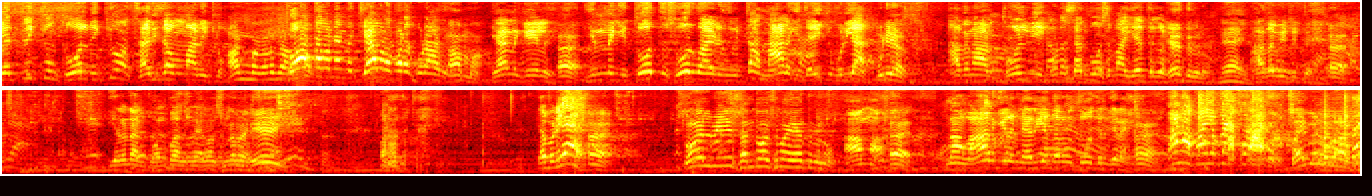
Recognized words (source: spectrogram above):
வெற்றிக்கும் தோல்விக்கும் சரிசமமா நிற்கும். தோத்தவன் என்று கேவலப்படக்கூடாது. ஆமா. ஏன்னு கேளு. ஆ. இன்னைக்கு தோத்து சோர்வாயிடுது விட்டா நாளைக்கு ஜெயிக்க முடியாது. முடியாது. அதனால் தோல்வியை கூட சந்தோஷமா ஏத்துக்கணும். ஏத்துக்கணும். அதை விட்டுட்டு. இரடா பம்பாங்க எல்லாம் சொல்றேன் எப்படியே ஆ, தோல்வியை சந்தோஷமா ஏத்துக்கணும். ஆமா. ஆ, நான் வாழ்க்கையில நிறைய தடவை தோத்துருக்கிறேன். ஆனா பயப்படக்கூடாது. பயப்படக்கூடாது.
